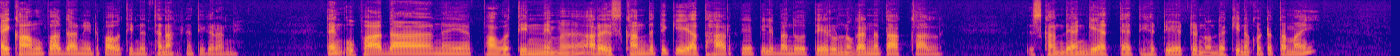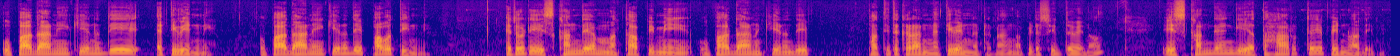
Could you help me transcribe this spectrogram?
ඒ කාම උපාදානයට පවතින තැනක් නැති කරන්නේ. දැන් උපාදානය පවතින්නෙම අර ස්කන්ධ ටිකේ යථාර්ථය පිළිබඳව තේරුම් නොගන්න තාක් කාලනේ. ස්කන්ධයන්ගේ ඇත්ත ඇති හැටියට නොදකිනකොට තමයි උපාදානය කියන දේ ඇති වෙන්නේ. උපාදානය කියන දේ පවතින්නේ. එතකොට ඒ ස්කන්ධයන් මත අපි මේ උපාදාන කියන දේ පතිත කරන්නේ නැති වෙන්නට නම් අපිට සිද්ධ වෙනවා ඒ ස්කන්ධයන්ගේ යථාර්ථය පෙන්වා දෙන්නට.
